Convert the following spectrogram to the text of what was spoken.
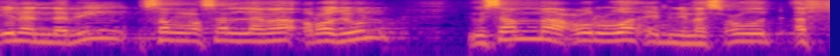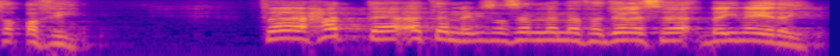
إلى النبي صلى الله عليه وسلم رجل يسمى عروة ابن مسعود الثقفي. فحتى أتى النبي صلى الله عليه وسلم فجلس بين يديه.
